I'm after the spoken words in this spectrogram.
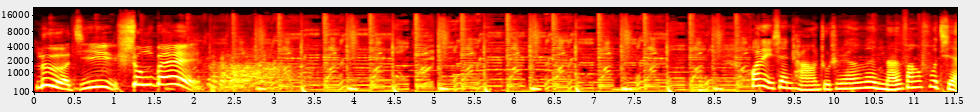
乐极生悲。婚礼现场，主持人问男方父亲：“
